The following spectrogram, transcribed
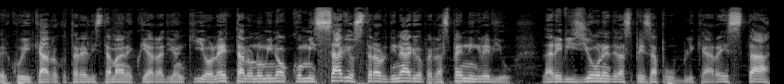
per cui Carlo Cottarelli stamane qui a Radio Anch'io. Letta lo nominò commissario straordinario per la spending review, la revisione della spesa pubblica. Resta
